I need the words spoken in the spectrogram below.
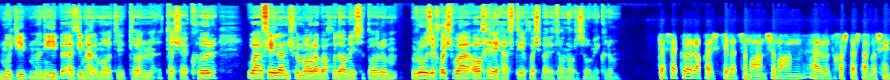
مجیب منیب از این معلوماتتان تشکر و فعلا شما را به خدا می سپارم. روز خوش و آخر هفته خوش برتان آرزو می کنم. تشکر آقای شکیب شما هم. شما هم روز خوش داشته باشین.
